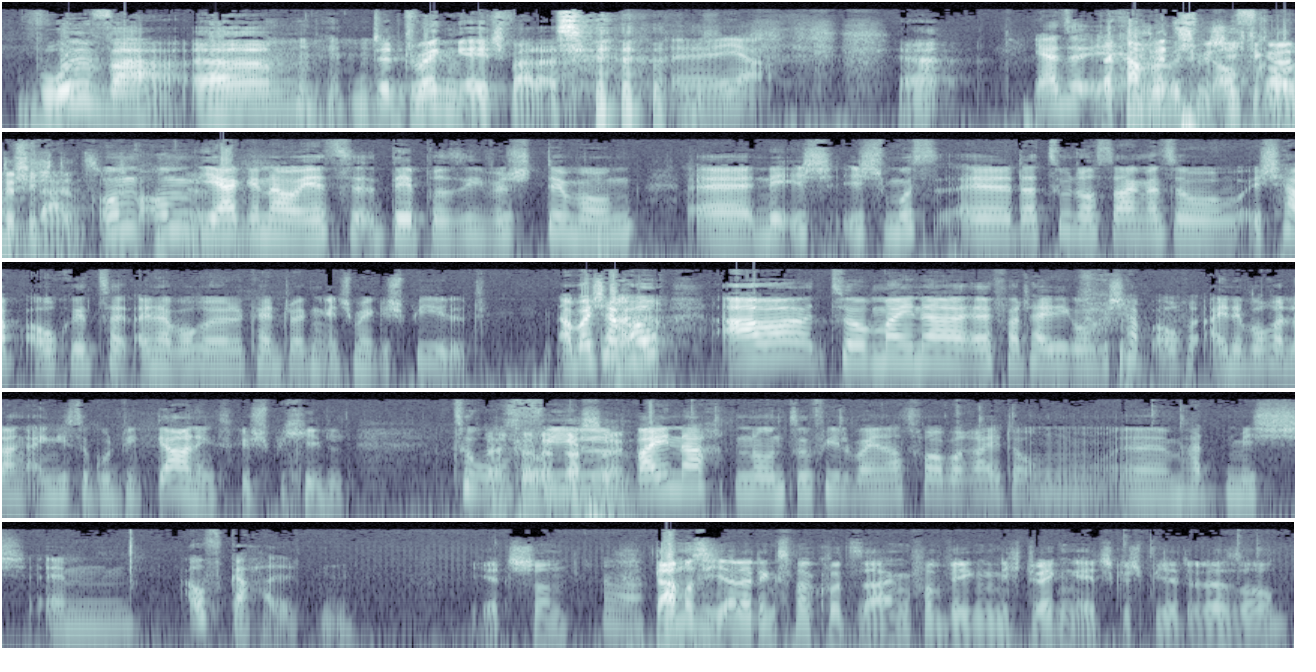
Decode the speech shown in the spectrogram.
Wohl wahr. Ähm, der Dragon Age war das. Äh, ja. ja, ja, also da bestimmt auch Geschichte gehörte nicht dazu. Um, um, ja genau, jetzt depressive Stimmung. Äh, nee, ich, ich muss äh, dazu noch sagen, also ich habe auch jetzt seit einer Woche kein Dragon Age mehr gespielt. Aber ich habe Ah, auch, ja. aber zu meiner äh, Verteidigung, ich habe auch eine Woche lang eigentlich so gut wie gar nichts gespielt. Zu viel? Weihnachten und zu viel Weihnachtsvorbereitung ähm, hat mich ähm, aufgehalten. Jetzt schon. Ah. Da muss ich allerdings mal kurz sagen, von wegen nicht Dragon Age gespielt oder so.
